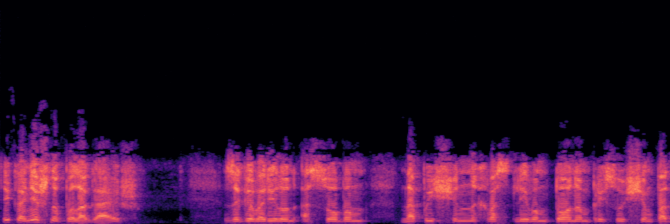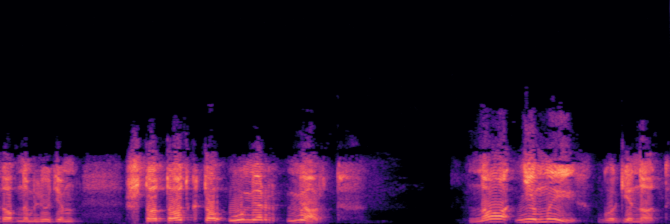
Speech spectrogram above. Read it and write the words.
«Ты, конечно, полагаешь», — заговорил он особым, напыщенно-хвастливым тоном, присущим подобным людям, — что тот, кто умер, мертв. Но не мы, гугеноты.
